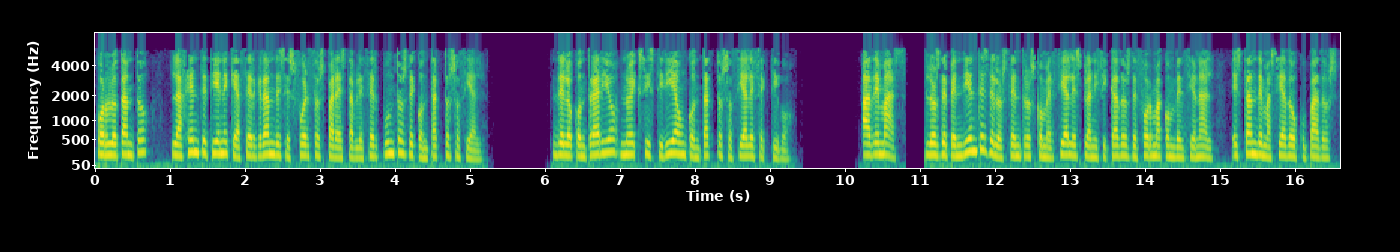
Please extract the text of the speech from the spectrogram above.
Por lo tanto, la gente tiene que hacer grandes esfuerzos para establecer puntos de contacto social. De lo contrario, no existiría un contacto social efectivo. Además, los dependientes de los centros comerciales planificados de forma convencional están demasiado ocupados,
